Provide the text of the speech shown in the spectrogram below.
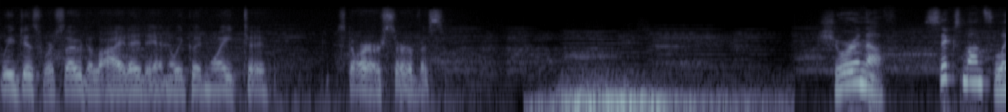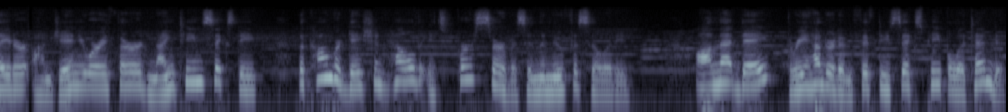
we just were so delighted and we couldn't wait to start our service. Sure enough, six months later, on January 3, 1960, the congregation held its first service in the new facility. On that day, 356 people attended,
